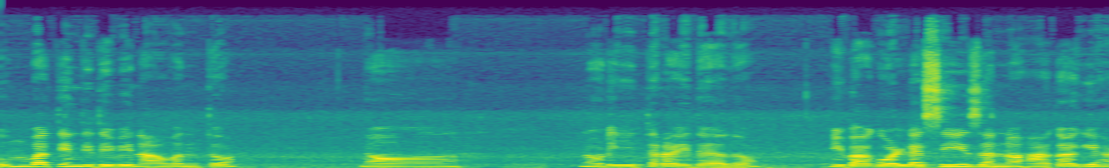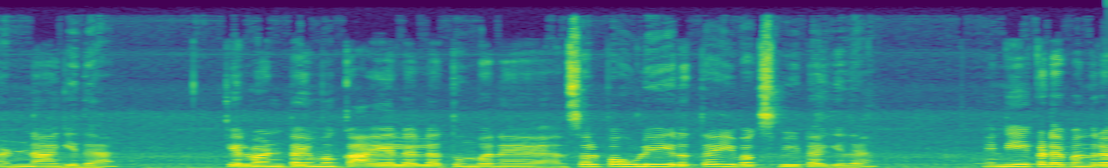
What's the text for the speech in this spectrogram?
ತುಂಬ ತಿಂದಿದ್ದೀವಿ ನಾವಂತೂ. ನೋಡಿ ಈ ಥರ ಇದೆ ಅದು. ಇವಾಗ ಒಳ್ಳೆ ಸೀಸನ್ನು ಹಾಗಾಗಿ ಹಣ್ಣಾಗಿದೆ. ಕೆಲವೊಂದು ಟೈಮು ಕಾಯಲ್ಲೆಲ್ಲ ತುಂಬಾ ಸ್ವಲ್ಪ ಹುಳಿ ಇರುತ್ತೆ, ಇವಾಗ ಸ್ವೀಟಾಗಿದೆ ಇನ್ನು ಈ ಕಡೆ ಬಂದರೆ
